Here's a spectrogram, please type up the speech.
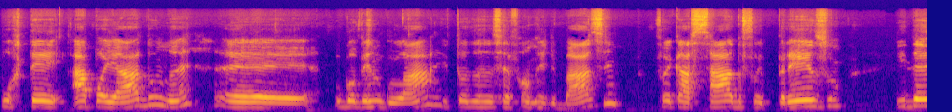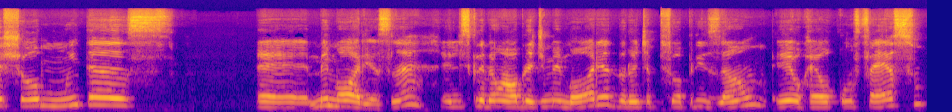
por ter apoiado né, é, o governo Goulart e todas as reformas de base. Foi cassado, foi preso e deixou muitas é, memórias. Né? Ele escreveu uma obra de memória durante a sua prisão, Eu, Réu, Confesso,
